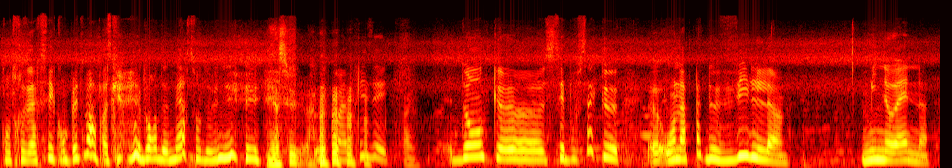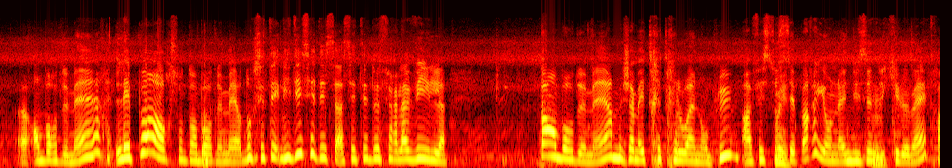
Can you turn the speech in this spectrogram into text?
controversé complètement parce que les bords de mer sont devenus Bien sûr. le point prisé. Donc euh, c'est pour ça que euh, on n'a pas de ville minoenne en bord de mer. Les ports sont en bord de mer. Donc l'idée, c'était ça, c'était de faire la ville pas en bord de mer, mais jamais très très loin non plus. À Festus, Oui. c'est pareil, on a une dizaine de kilomètres.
